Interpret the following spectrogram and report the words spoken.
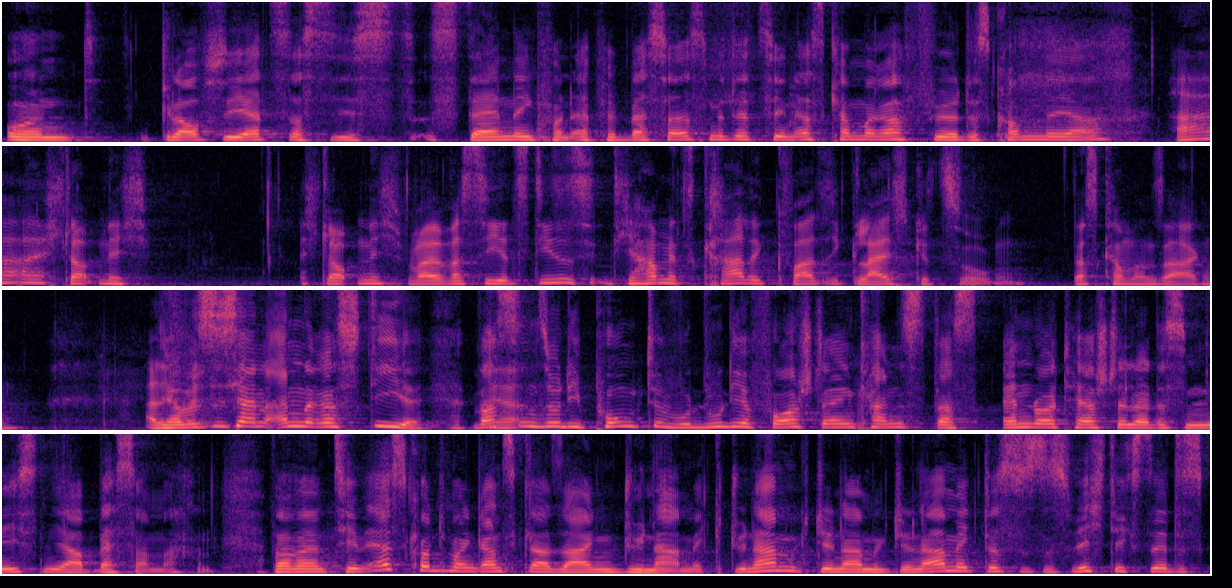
Und glaubst du jetzt, dass das Standing von Apple besser ist mit der 10S-Kamera für das kommende Jahr? Ah, ich glaube nicht. Ich glaube nicht, weil was sie jetzt dieses, die haben jetzt gerade quasi gleichgezogen. Das kann man sagen. Also ja, aber es ist ja ein anderer Stil. Was ja. sind so die Punkte, wo du dir vorstellen kannst, dass Android-Hersteller das im nächsten Jahr besser machen? Weil beim TMS konnte man ganz klar sagen, Dynamik. Dynamik, Dynamik, Dynamik, das ist das Wichtigste. Das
